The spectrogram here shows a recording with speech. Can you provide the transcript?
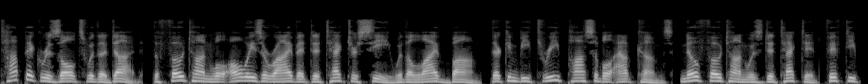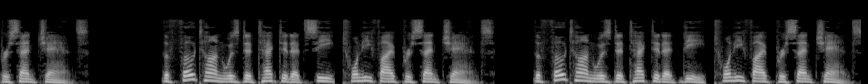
Topic results With a dud, the photon will always arrive at detector C with a live bomb. There can be three possible outcomes. No photon was detected 50% chance. The photon was detected at C 25% chance. The photon was detected at D 25% chance.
